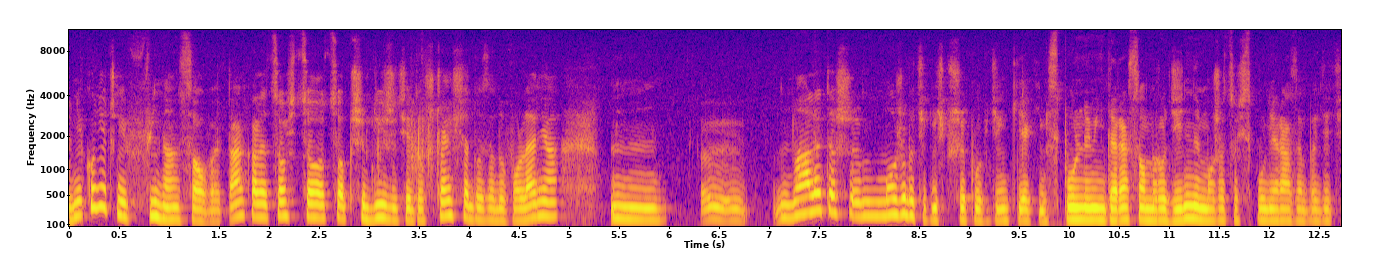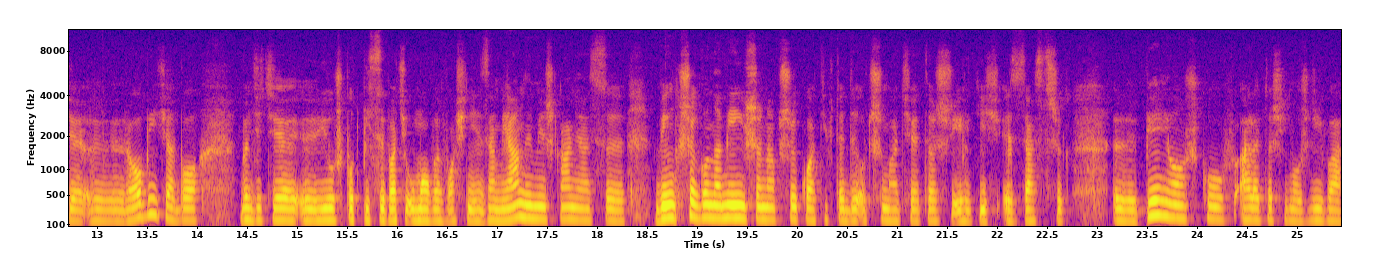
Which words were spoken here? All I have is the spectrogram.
y, niekoniecznie finansowe, tak, ale coś, co, co przybliży Cię do szczęścia, do zadowolenia. Mm, y, No ale też y, może być jakiś przypływ dzięki jakimś wspólnym interesom rodzinnym, może coś wspólnie razem będziecie y, robić, albo będziecie y, już podpisywać umowę właśnie zamiany mieszkania z większego na mniejsze na przykład i wtedy otrzymacie też jakiś zastrzyk pieniążków, ale też i możliwa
